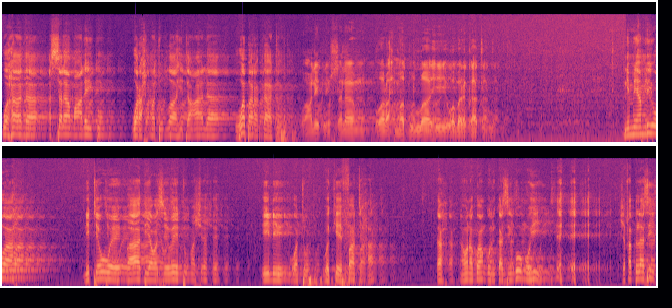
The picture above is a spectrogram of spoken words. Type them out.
wa hadha assalamu alaykum wa rahmatullahi ta'ala wa barakatuh. Wa alaikum assalam wa rahmatullahi wa barakatuh. Nimeambiwa niteue baadhi ya wazee wetu mashehe ili watuwekee Fatiha. Ah, naona kwangu ni kazi ngumu hii. Sheikh Abdul Aziz,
